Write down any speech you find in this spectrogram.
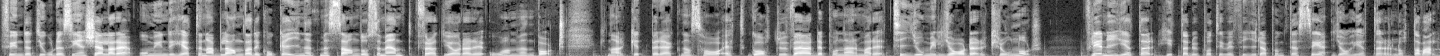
Fyndet gjordes i en källare och myndigheterna blandade kokainet med sand och cement för att göra det oanvändbart. Knarket beräknas ha ett gatuvärde på närmare 10 miljarder kronor. Fler nyheter hittar du på tv4.se. Jag heter Lotta Wall.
